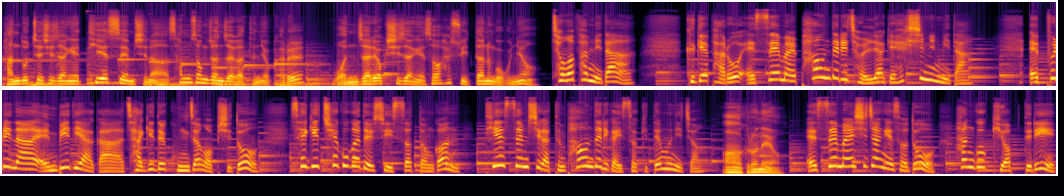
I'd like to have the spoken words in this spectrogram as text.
반도체 시장의 TSMC나 삼성전자 같은 역할을 원자력 시장에서 할 수 있다는 거군요. 정확합니다. 그게 바로 SMR 파운드리 전략의 핵심입니다. 애플이나 엔비디아가 자기들 공장 없이도 세계 최고가 될 수 있었던 건 TSMC 같은 파운드리가 있었기 때문이죠. 아, 그러네요. SMR 시장에서도 한국 기업들이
